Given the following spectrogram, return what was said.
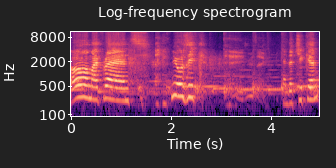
Oh, my friends. Music. And the chicken.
